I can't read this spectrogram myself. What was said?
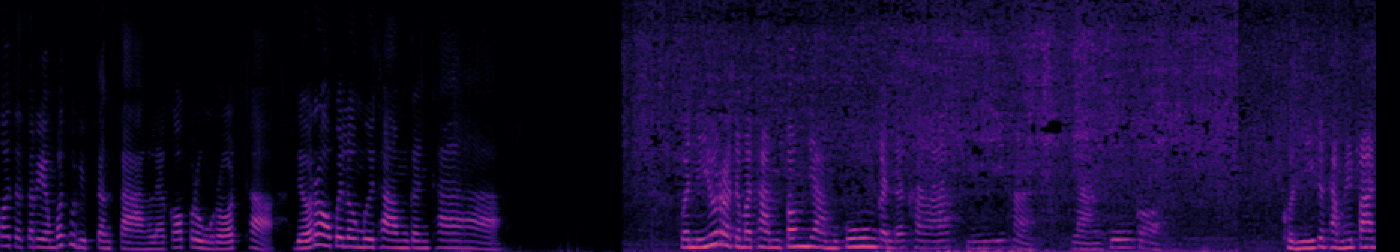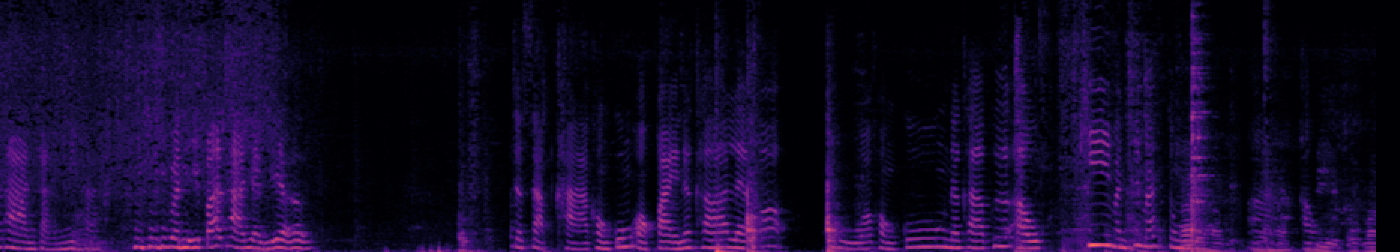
ก็จะเตรียมวัตถุดิบต่างๆ แล้วก็ปรุงรสค่ะ เดี๋ยวเราไปลงมือทำกันค่ะ วันนี้เราจะมาทำต้มยำกุ้งกันนะคะ นี่ค่ะล้างกุ้งก่อน คนนี้จะทำให้ป้าทานค่ะนี่ค่ะ วันนี้ป้าทานอย่างเดียว จะสับขาของกุ้งออกไปนะคะ แล้วก็หัวของกุ้งนะคะ เพื่อเอาขี้มันใช่ไหมตรงใช่นี้ครับอ่านะครับเอาบีบออกมา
